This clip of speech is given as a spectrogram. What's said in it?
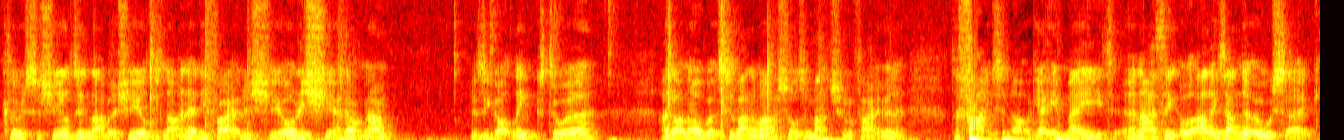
Claressa Shields in that but Shields is not an Eddie fighter is she? Or is she? I don't know. Has he got links to her? I don't know, but Savannah Marshall's a matchroom fighter, isn't it? The fights are not getting made, and I think Alexander Usyk,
